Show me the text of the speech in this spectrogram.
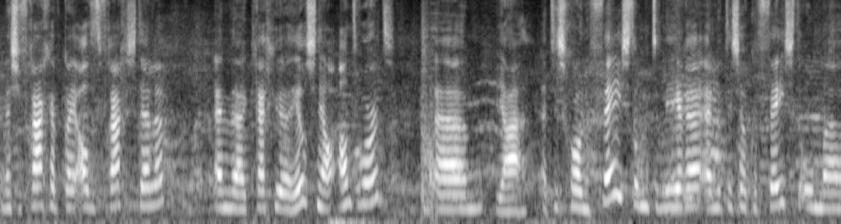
En als je vragen hebt, kan je altijd vragen stellen. En uh, krijg je heel snel antwoord. Um, ja, het is gewoon een feest om te leren en het is ook een feest om uh,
